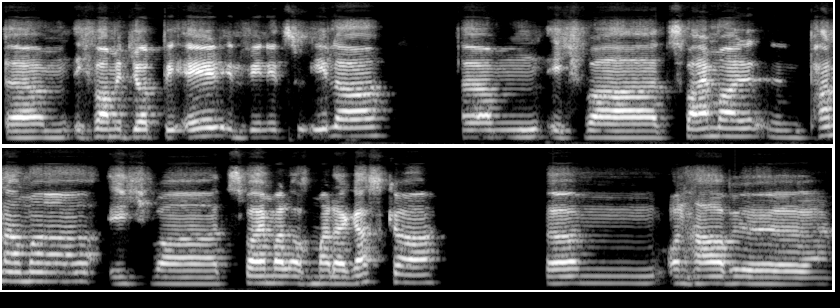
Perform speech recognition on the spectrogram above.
Ähm, ich war mit JBL in Venezuela. Ähm, ich war zweimal in Panama. Ich war zweimal auf Madagaskar ähm, und habe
